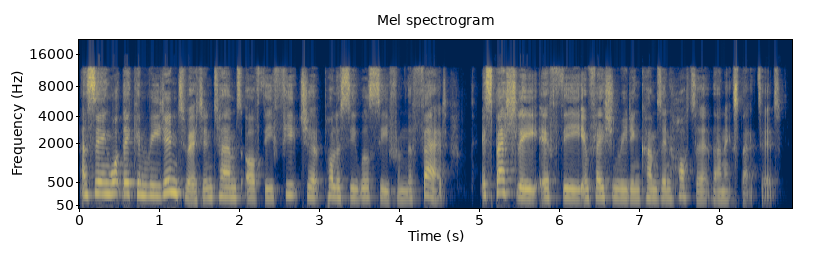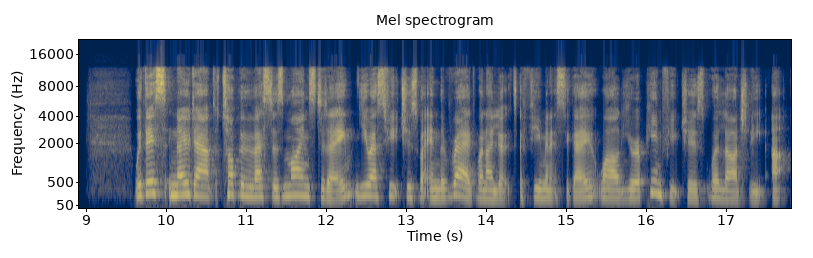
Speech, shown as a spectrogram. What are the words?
and seeing what they can read into it in terms of the future policy we'll see from the Fed, especially if the inflation reading comes in hotter than expected. With this no doubt top of investors' minds today, US futures were in the red when I looked a few minutes ago, while European futures were largely up.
